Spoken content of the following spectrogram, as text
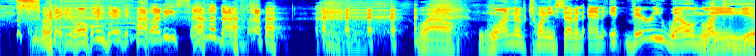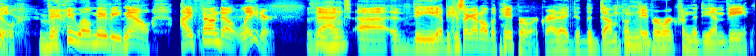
so they only made 27 of them. wow. One of 27. And it very well Lucky you. Very well maybe. Now, I found out later that mm-hmm. uh, the because I got all the paperwork right. I did the dump of mm-hmm. paperwork from the DMV.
